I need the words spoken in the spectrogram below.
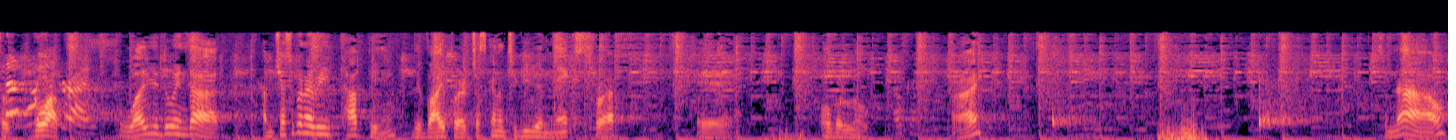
So go up. While you're doing that, I'm just going to be tapping the ViPR, just going to give you an extra uh, overload. Okay. All right? So now,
